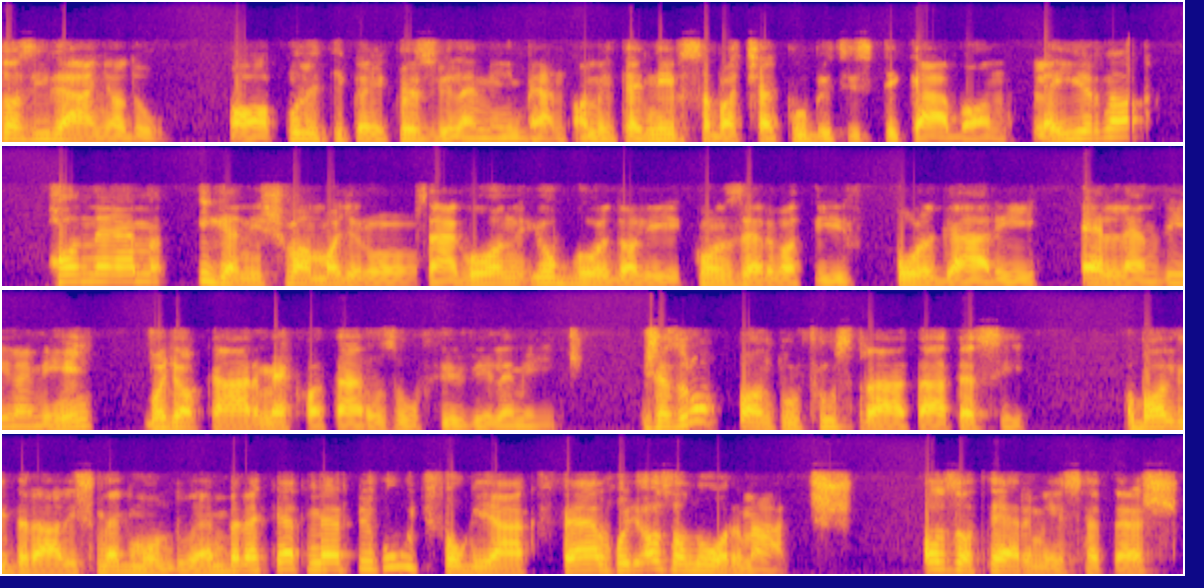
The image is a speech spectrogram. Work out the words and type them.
az irányadó a politikai közvéleményben, amit egy népszabadság publicisztikában leírnak, hanem igenis van Magyarországon jobboldali, konzervatív, polgári ellenvélemény, vagy akár meghatározó fővélemény is. És ez roppantul frusztráltá teszi a balliberális megmondó embereket, mert ők úgy fogják fel, hogy az a normális, az a természetes,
